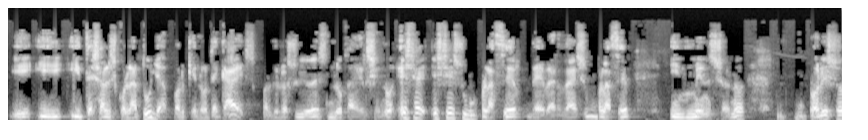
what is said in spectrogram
y, y, te sales con la tuya, porque no te caes, porque lo suyo es no caerse, ¿no? Ese, ese es un placer, de verdad, es un placer inmenso, ¿no? Por eso,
